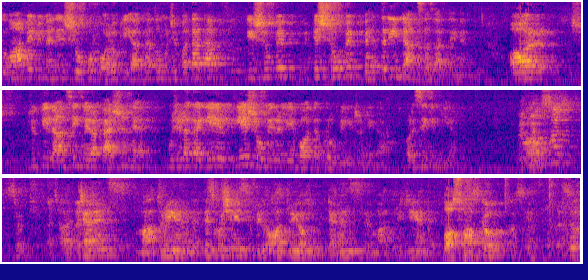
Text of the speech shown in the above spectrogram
तो वहाँ पे भी मैंने इस शो को फॉलो किया था तो मुझे पता था कि शो पे इस शो पे बेहतरीन डांसर्स आते हैं। और क्योंकि डांसिंग मेरा पैशन है मुझे लगा ये ये शो मेरे लिए बहुत अप्रोप्रिएट रहेगा और इसीलिए किया। Uh, uh, Terence, Madhuri, and this question is with all three of you, Terence, uh, Madhuri ji, and Boss. Bosco. So,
